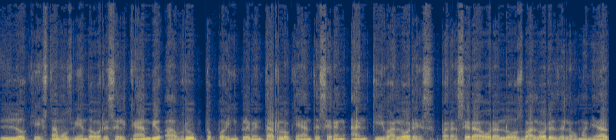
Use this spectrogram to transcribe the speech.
Lo que estamos viendo ahora es el cambio abrupto por implementar lo que antes eran antivalores para hacer ahora los valores de la humanidad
